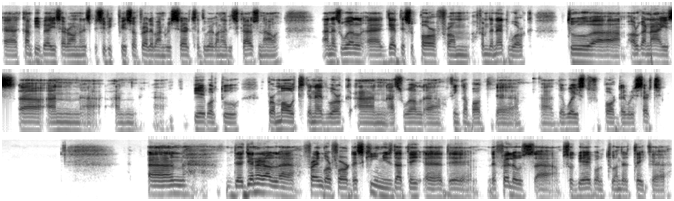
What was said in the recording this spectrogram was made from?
uh, can be based around a specific piece of relevant research that we're going to discuss now, and as well uh, get the support from from the network to uh, organize uh, and uh, and uh, be able to promote the network and as well think about the the ways to support the research. And the general uh, framework for the scheme is that the uh, the, the fellows uh, should be able to undertake a,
